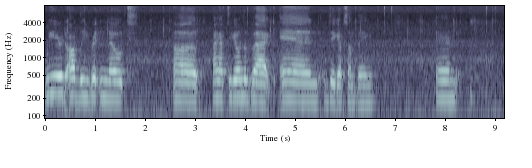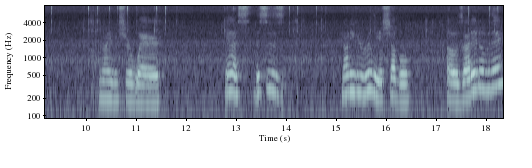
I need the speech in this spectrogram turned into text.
weird, oddly written note. Uh, I have to go in the back and dig up something, and I'm not even sure where. Yes, this is not even really a shovel. Oh, is that it over there?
